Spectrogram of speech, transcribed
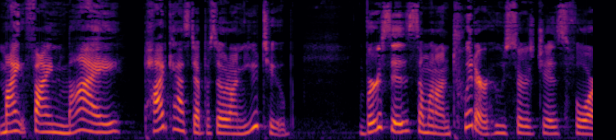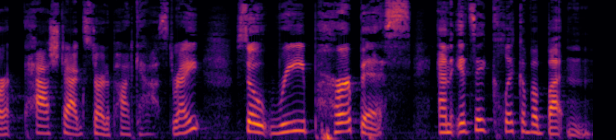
might find my podcast episode on YouTube versus someone on Twitter who searches for hashtag start a podcast, right? So repurpose and it's a click of a button.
